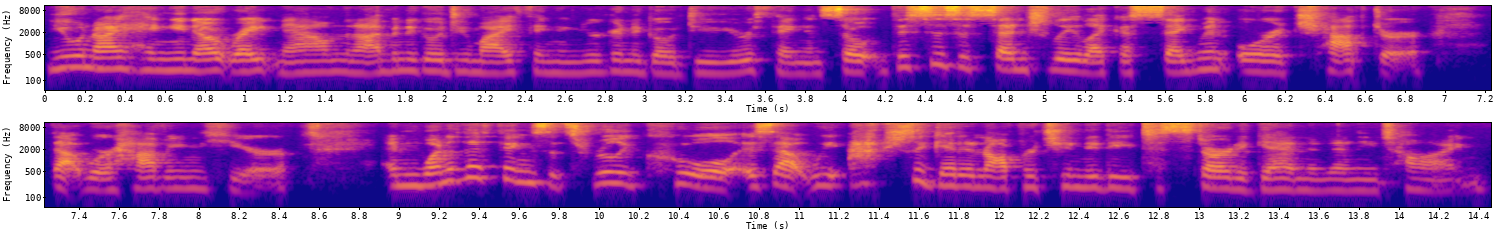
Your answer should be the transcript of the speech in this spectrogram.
you and I hanging out right now and then I'm going to go do my thing and you're going to go do your thing and so this is essentially like a segment or a chapter that we're having here. And one of the things that's really cool is that we actually get an opportunity to start again at any time.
